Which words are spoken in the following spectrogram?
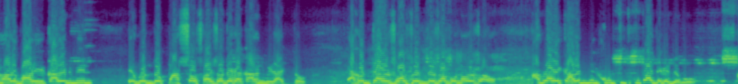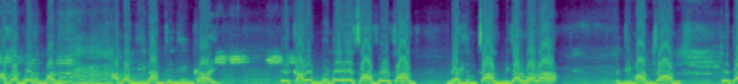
আমার বাড়ির কারেন্ট বিল এবং তো পাঁচশো ছয়শো টাকা কারেন্ট বিল আসতো। এখন তেরোশো চোদ্দশো পনেরোশো আমরা এই কারেন্ট বিল কোথায় থেকে দেব? আমরা গরিব মানুষ। আমরা দিন আনছি, দিন খাই। এই কারেন্ট বিল এ চার্জ ও চার্জ মেকিং চার্জ মিটার ভাড়া ডিমান্ড চার্জ এটা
